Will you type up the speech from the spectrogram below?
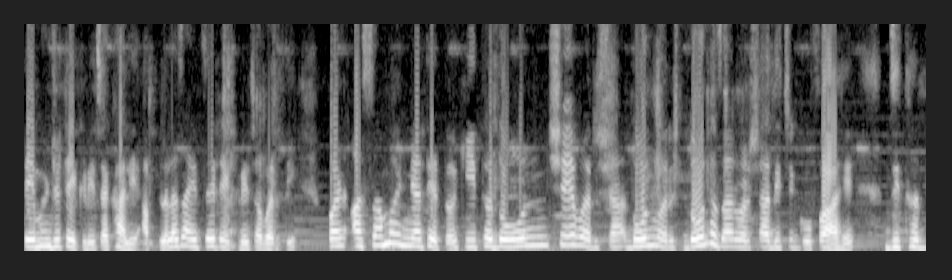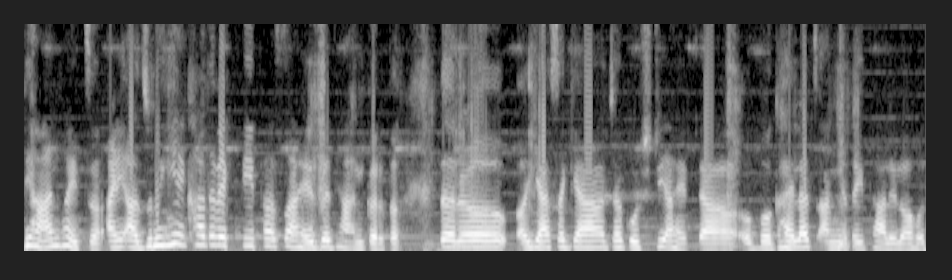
ते म्हणजे टेकडीच्या खाली. आपल्याला जायचं आहे टेकडीच्या वरती. पण असं म्हणण्यात येतं की इथं दोनशे वर्षा दोन वर्ष दोन हजार वर्ष आधीची गुफा आहे जिथं ध्यान व्हायचं. आणि अजूनही एखादा व्यक्ती इथं असं आहे जे ध्यान करतं. तर या सगळ्या ज्या गोष्टी आहेत त्या बघायलाच आम्ही आता इथं आलेलो आहोत.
